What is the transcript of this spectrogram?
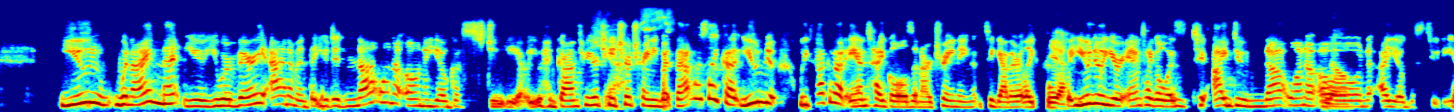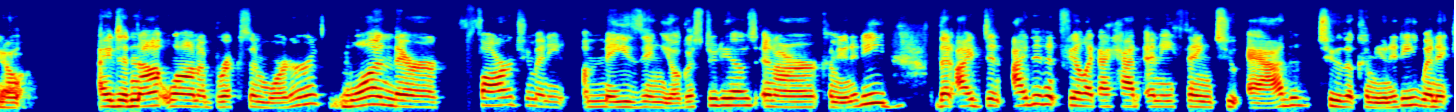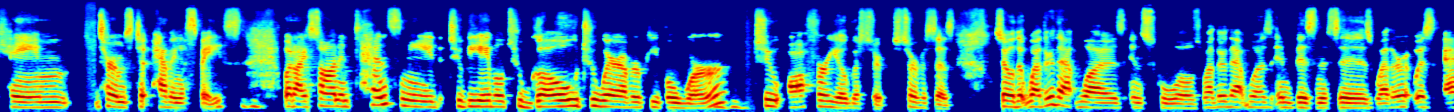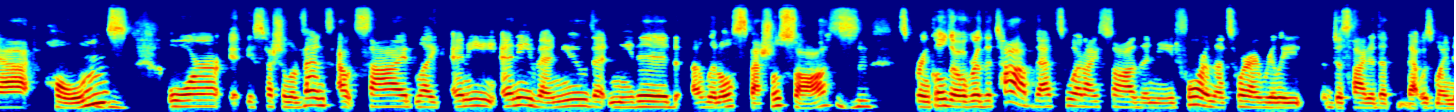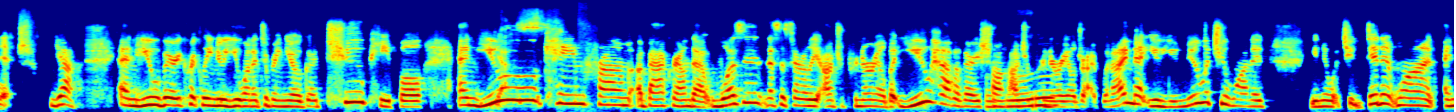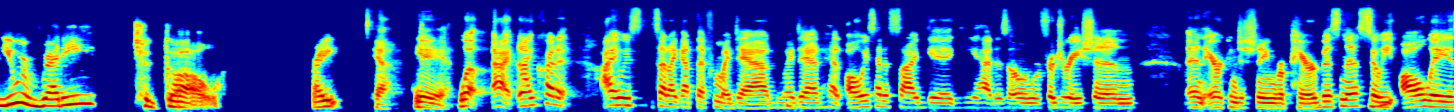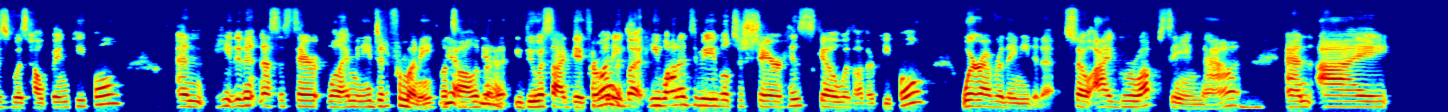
you when i met you you were very adamant that you did not want to own a yoga studio you had gone through your teacher training but that was like a you knew we talk about anti goals in our training together like yeah. but you knew your anti goal was to i do not want to own no. a yoga studio no. i did not want a bricks and mortar one there are far too many amazing yoga studios in our community mm-hmm. that I didn't I didn't feel like I had anything to add to the community when it came terms to having a space mm-hmm. but I saw an intense need to be able to go to wherever people were mm-hmm. to offer yoga ser- services so that whether that was in schools whether that was in businesses whether it was at homes mm-hmm. or special events outside like any any venue that needed a a little special sauce mm-hmm. sprinkled over the top. That's what I saw the need for. And that's where I really decided that that was my niche. Yeah. And you very quickly knew you wanted to bring yoga to people. And you yes. came from a background that wasn't necessarily entrepreneurial, but you have a very strong mm-hmm. entrepreneurial drive. When I met you, you knew what you wanted, you knew what you didn't want, and you were ready to go. Right? Yeah. Yeah. Yeah. Well, I, I credit I always said I got that from my dad. My dad had always had a side gig. He had his own refrigeration and air conditioning repair business. So mm-hmm. he always was helping people. And he didn't necessarily, well, I mean, he did it for money. Let's yeah, all admit yeah. it. You do a side gig for money, but he wanted to be able to share his skill with other people wherever they needed it. So I grew up seeing that. Mm-hmm. And I,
